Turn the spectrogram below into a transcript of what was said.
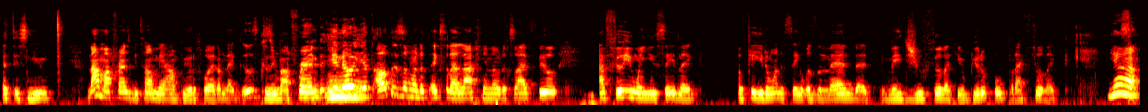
het is nu... Now my friends be telling me I'm beautiful. And I'm like, this is because you're my friend. You know, Mhm. je hebt altijd zeg maar dat extra laagje nodig. So I feel, I feel you when you say like... Okay, you don't want to say it was the man that made you feel like you're beautiful. But I feel like... Ja,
